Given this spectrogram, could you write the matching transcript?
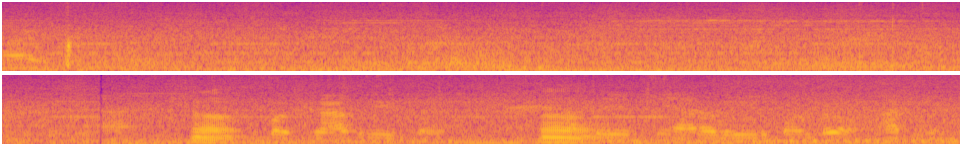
ಹಾಯ್ ಹಾಂ ತುಂಬ ಗಾಬರಿ ಇರ್ತಾರೆ. ಹಾಂ. ಯಾರಾದರೂ ಹಿಡ್ಕೊಂಡು ಹಾಕ್ಬೇಕು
